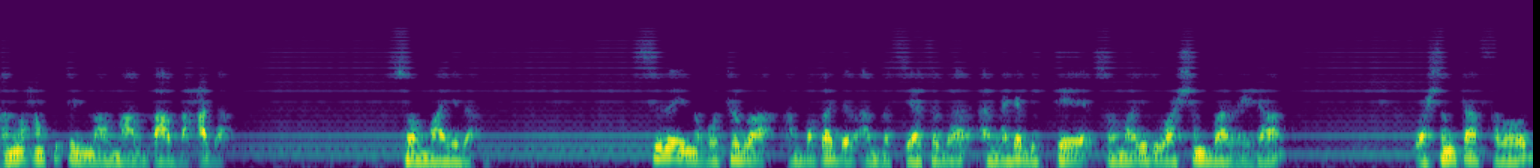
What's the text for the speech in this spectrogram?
Anu waxaan ku tilmaamaa baabacada soomaalida. Siday noqotoba amba qadar amba siyaasada naga dhigtee soomaalidu waa shan baa la yidhaa. Waa shantaa farood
